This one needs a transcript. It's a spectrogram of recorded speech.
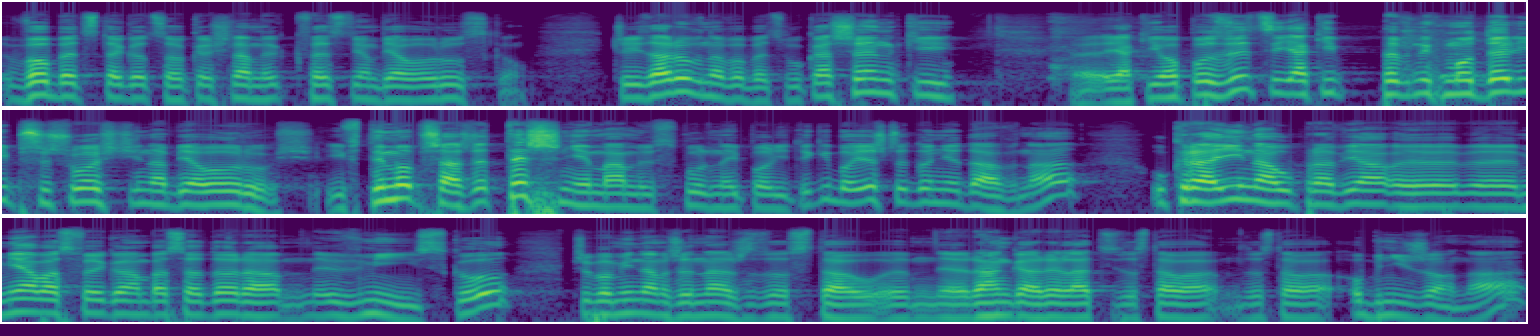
wobec tego, co określamy kwestią białoruską. Czyli zarówno wobec Łukaszenki, jak i opozycji, jak i pewnych modeli przyszłości na Białorusi. I w tym obszarze też nie mamy wspólnej polityki, bo jeszcze do niedawna Ukraina uprawia, e, e, miała swojego ambasadora w Mińsku. Przypominam, że nasz został, ranga relacji została, została obniżona.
